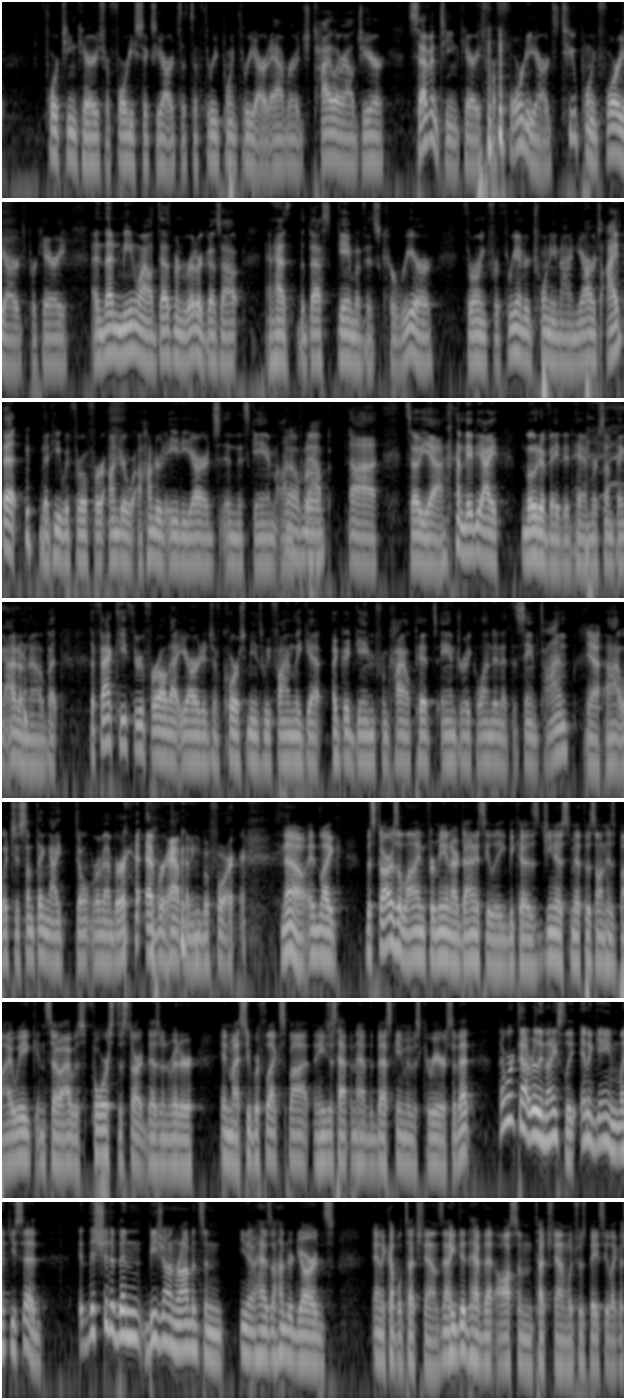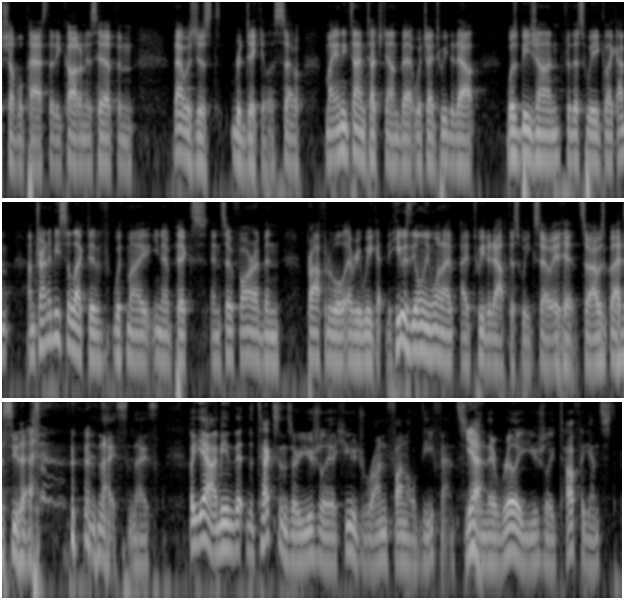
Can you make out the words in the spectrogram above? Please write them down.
14 carries for 46 yards, that's a 3.3 yard average. Tyler Allgeier, 17 carries for 40 yards, 2.4 yards per carry. And then meanwhile, Desmond Ridder goes out and has the best game of his career throwing for 329 yards. I bet that he would throw for under 180 yards in this game on oh, a prop. Uh, so yeah, maybe I motivated him or something. I don't know, but the fact he threw for all that yardage, of course, means we finally get a good game from Kyle Pitts and Drake London at the same time. Yeah, uh, which is something I don't remember ever happening before. no, and like the stars aligned for me in our dynasty league because Geno Smith was on his bye week, and so I was forced to start Desmond Ridder in my super flex spot, and he just happened to have the best game of his career. So that that worked out really nicely in a game, like you said. It, this should have been Bijan Robinson. You know, has hundred yards and a couple touchdowns. Now he did have that awesome touchdown, which was basically like a shovel pass that he caught on his hip, and that was just ridiculous. So my anytime touchdown bet, which I tweeted out, was Bijan for this week. Like I'm I'm trying to be selective with my you know picks, and so far I've been profitable every week. He was the only one I, I tweeted out this week, so it hit. So I was glad to see that. nice, nice. But yeah, I mean the, the, Texans are usually a huge run funnel defense. Yeah, and they're really usually tough against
